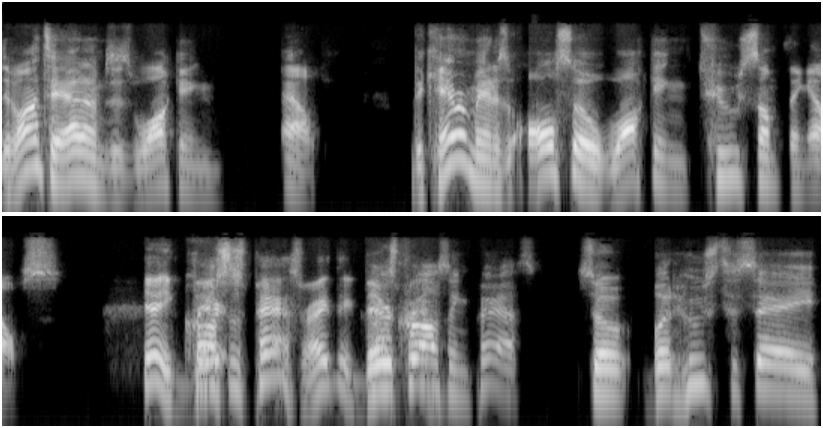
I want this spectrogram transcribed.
Davante Adams is walking out. The cameraman is also walking to something else. Yeah, he crosses paths, right? They They're cross paths. crossing paths. So, but who's to say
